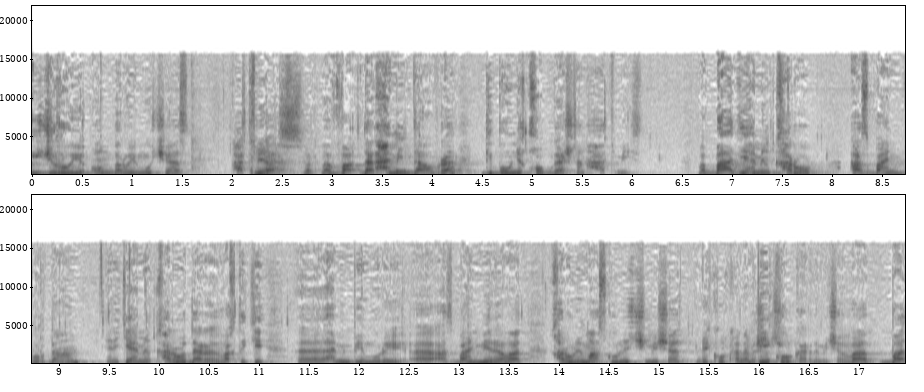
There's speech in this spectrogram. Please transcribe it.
اجرای آن برای ما چی است؟ حتمی است. بله. و در همین دوره گیبون قاب گشتن حتمی است. و بعد همین قرار از بین بردن یعنی که همین قرار در وقتی که همین بیماری از بین می رود قرار مذکور نیست چی می شد بیکور کرده می شد بیکور کرده می شد و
